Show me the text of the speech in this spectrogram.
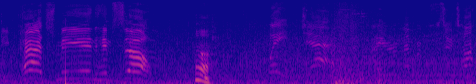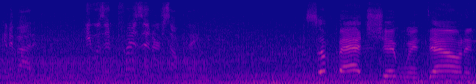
He patched me in himself. Huh. Wait, Jack. I remember Boozer talking about it. He was in prison or something. Some bad shit went down and,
